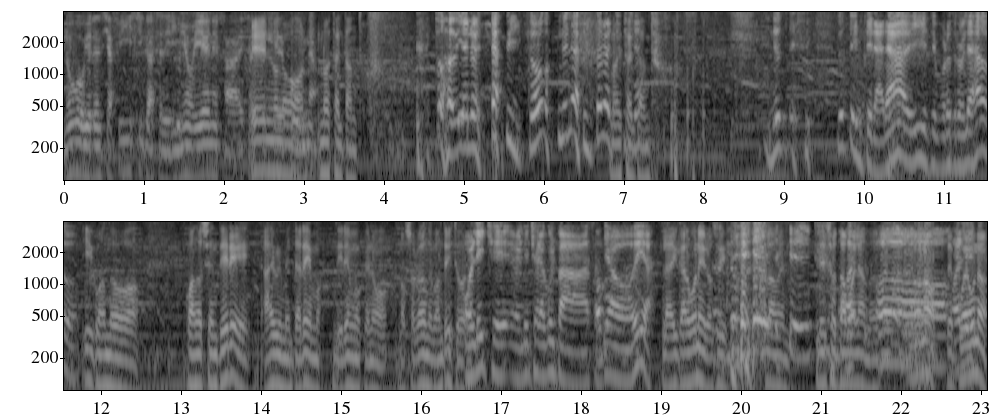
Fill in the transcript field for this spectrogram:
No hubo violencia física, se dirimió bien esa, esa Él no, está al tanto. Todavía no le avisó. No le avisó a la No está al tanto. No se, no se enterará, dice, por otro lado. Y cuando, cuando se entere, algo inventaremos. Diremos que no, nos sacaron de contexto. O le le eche la culpa a Santiago Díaz. La del carbonero, sí. solamente. De eso estamos hablando. ¿no? Oh, no, no, después le uno,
